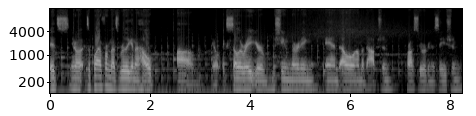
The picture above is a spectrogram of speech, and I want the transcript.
It's you know it's a platform that's really going to help um, you know accelerate your machine learning and LLM adoption across the organization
